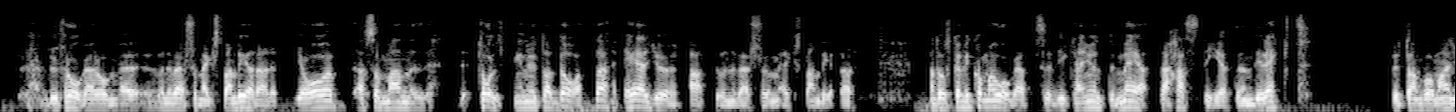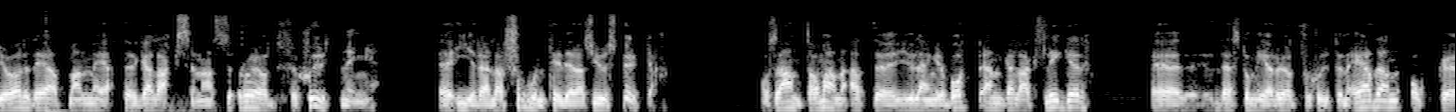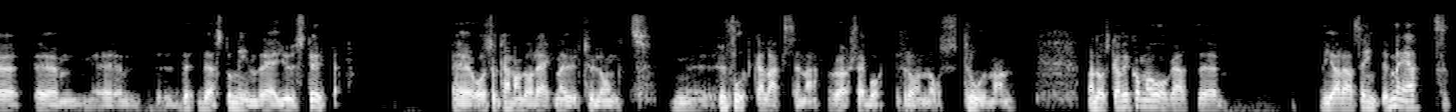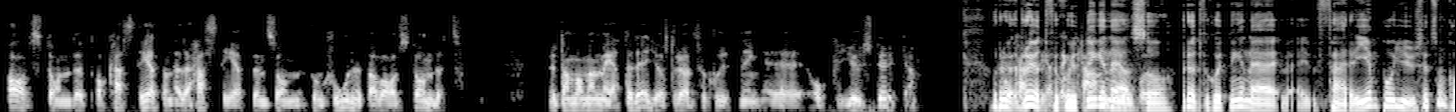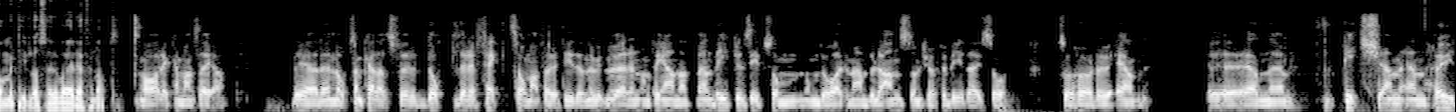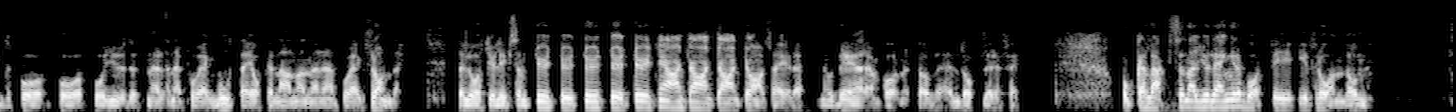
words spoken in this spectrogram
du frågar om eh, universum expanderar. Ja, alltså man, tolkningen av data är ju att universum expanderar. Men då ska vi komma ihåg att vi kan ju inte mäta hastigheten direkt. Utan vad man gör det är att man mäter galaxernas rödförskjutning eh, i relation till deras ljusstyrka. Och så antar man att eh, ju längre bort en galax ligger eh, desto mer rödförskjuten är den och ehm, desto mindre är ljusstyrkan. Och så kan man då räkna ut hur långt, mm, hur fort galaxerna rör sig bort ifrån oss, tror man. Men då ska vi komma ihåg att vi har alltså inte mätt avståndet och hastigheten eller hastigheten som funktion av avståndet. Utan vad man mäter det är just rödförskjutning eh, och ljusstyrka. Rö rödförskjutningen är alltså rödförskjutningen är färgen på ljuset som kommer till oss, eller vad är det för något? Ja, det kan man säga. Det är något som kallas för dopplereffekt sa man förr i tiden. Nu, nu, är det någonting annat, men det är i princip som om du har en ambulans som kör förbi dig så, så hör du en, Eh, en eh, pitch, en, en höjd på, på, på ljudet när den är på väg mot dig och en annan när den är på väg från dig. Det låter ju liksom tut, tut, tut, tut, tut, ja, ja, ja, ja, säger det. Och det är en form av en dopplereffekt. Och galaxerna, ju längre bort ifrån dem,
